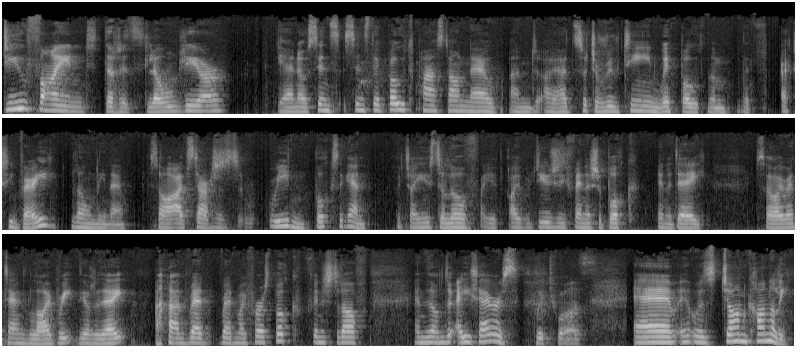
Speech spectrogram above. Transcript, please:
do you find that it's lonelier? Yeah, no, since since they've both passed on now, and I had such a routine with both of them, it's actually very lonely now. So I've started reading books again, which I used to love. I, I would usually finish a book in a day. So I went down to the library the other day and read read my first book, finished it off in under eight hours. Which was? Um, it was John Connolly.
